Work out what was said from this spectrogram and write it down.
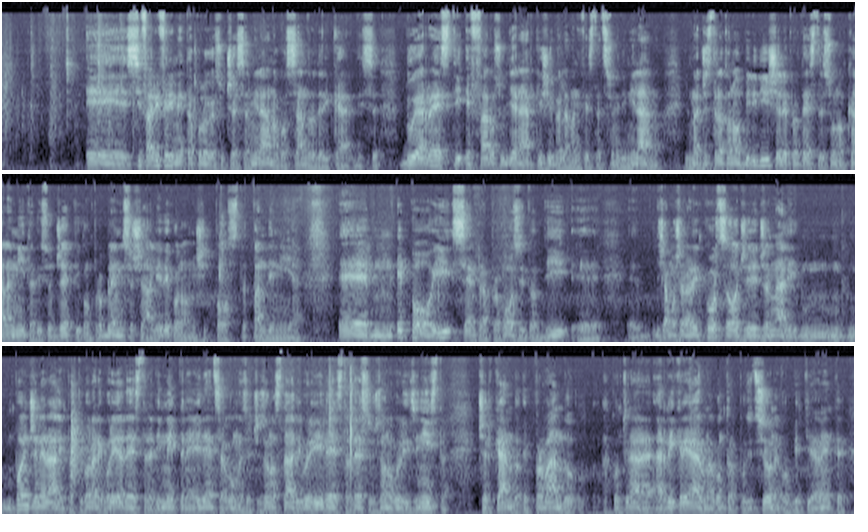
e si fa riferimento a quello che è successo a Milano con Sandro De Riccardis. Due arresti e faro sugli anarchici per la manifestazione di Milano. Il magistrato Nobili dice le proteste sono calamita di soggetti con problemi sociali ed economici post pandemia. Eh, e poi, sempre a proposito di... Eh, eh, diciamo c'era rincorsa oggi dei giornali, un, un po' in generale, in particolare quelli da destra, di mettere in evidenza come se ci sono stati quelli di destra, adesso ci sono quelli di sinistra cercando e provando a continuare a ricreare una contrapposizione obiettivamente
